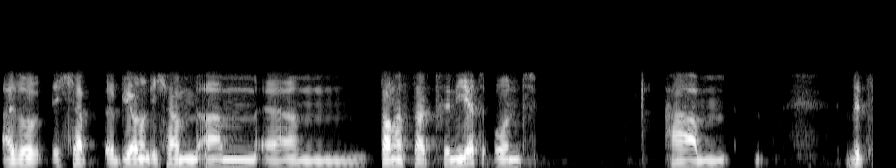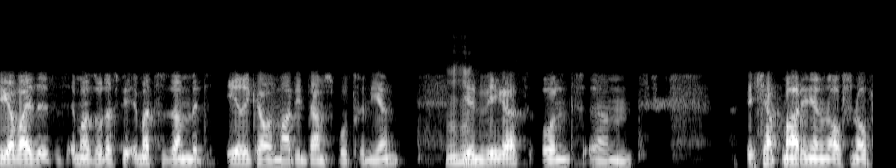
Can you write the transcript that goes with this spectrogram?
Also ich habe, äh, Björn und ich haben am ähm, Donnerstag trainiert und haben, witzigerweise ist es immer so, dass wir immer zusammen mit Erika und Martin Damsbo trainieren, mhm. hier in Vegas. Und ähm, ich habe Martin ja nun auch schon auf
